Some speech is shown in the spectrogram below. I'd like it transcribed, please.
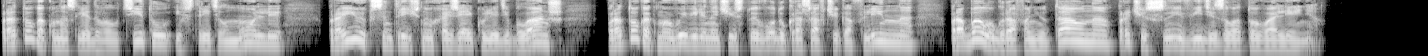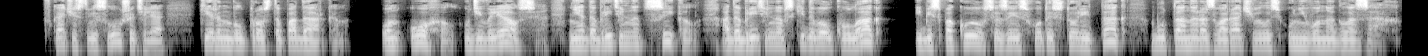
Про то, как унаследовал титул и встретил Молли, про ее эксцентричную хозяйку леди Бланш, про то, как мы вывели на чистую воду красавчика Флинна, про бал у графа Ньютауна, про часы в виде золотого оленя. В качестве слушателя Кирен был просто подарком. Он охал, удивлялся, неодобрительно цикл, одобрительно вскидывал кулак и беспокоился за исход истории так, будто она разворачивалась у него на глазах.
